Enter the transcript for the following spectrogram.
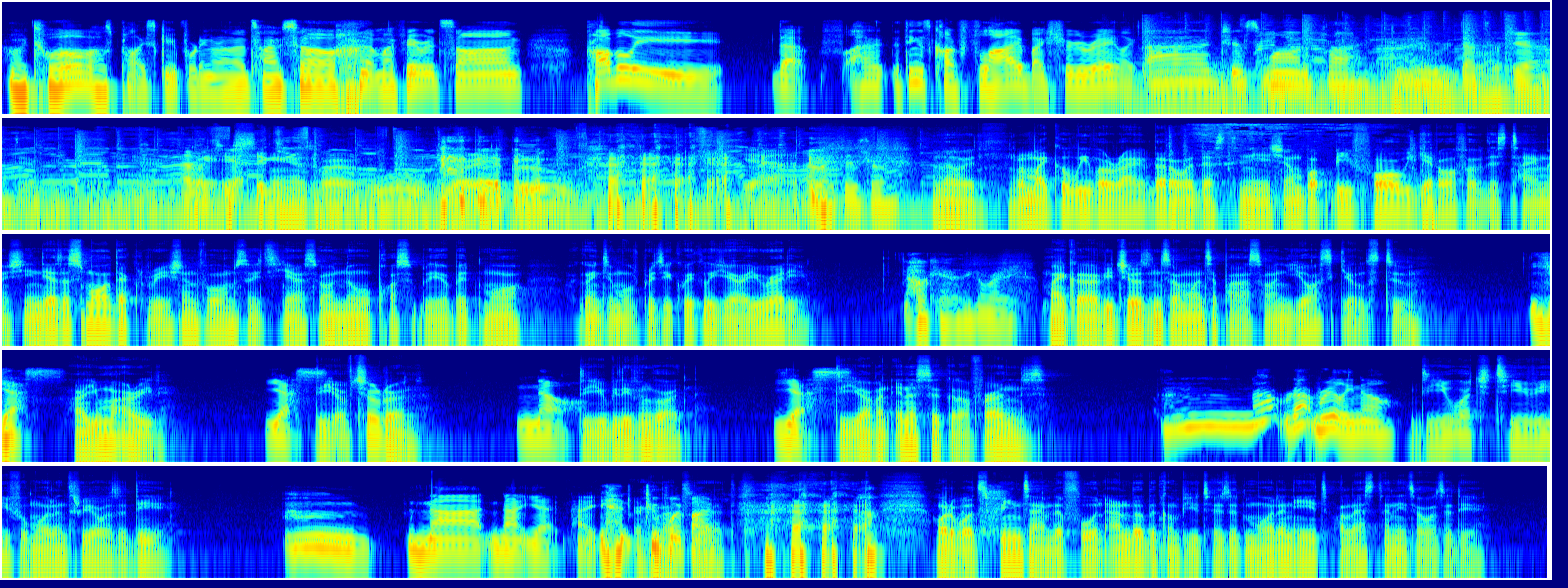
Oh, 12, I was probably skateboarding around at that time. So my favorite song, probably that I, I think it's called "Fly" by Sugar Ray. Like I just wanna fly, dude. That's go. it. Yeah. There we go. Yeah. Okay, but you're yeah. singing as well. Ooh, you're in the groove. Yeah, I like this song. Love it. Well, Michael, we've arrived at our destination. But before we get off of this time machine, there's a small declaration form. So it's yes or no, possibly a bit more. We're going to move pretty quickly here. Are you ready? Okay, I think I'm ready. Michael, have you chosen someone to pass on your skills to? Yes. Are you married? Yes. Do you have children? no. Do you believe in God? yes. Do you have an inner circle of friends? Mm, not not really. No. Do you watch TV for more than three hours a day? Mm, not not yet. Not yet. Two point five. what about screen time? The phone and the computer, is it more than eight or less than eight hours a day?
